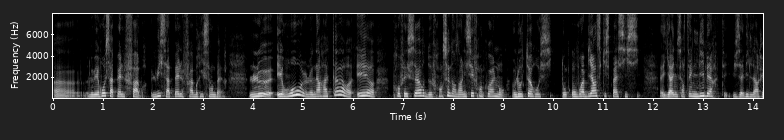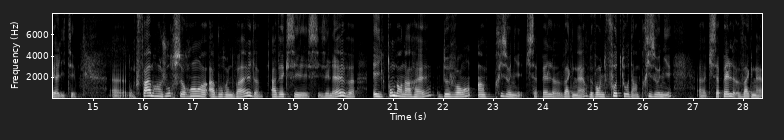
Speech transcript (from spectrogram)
le héros s'appelle Fabre, lui s'appelle Fabrice Imbert. Le héros, le narrateur, est professeur de français dans un lycée franco-allemand, l'auteur aussi. Donc on voit bien ce qui se passe ici. Il y a une certaine liberté vis-à-vis de la réalité. Euh, donc Fabre un jour se rend à Buchenwald avec ses, élèves et il tombe en arrêt devant un prisonnier qui s'appelle Wagner, devant une photo d'un prisonnier euh, qui s'appelle Wagner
